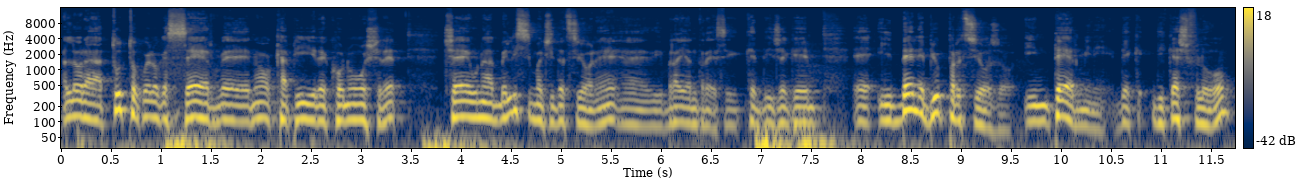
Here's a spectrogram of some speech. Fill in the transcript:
Allora, tutto quello che serve, no? capire, conoscere. C'è una bellissima citazione eh, di Brian Tracy che dice che eh, il bene più prezioso in termini de- di cash flow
